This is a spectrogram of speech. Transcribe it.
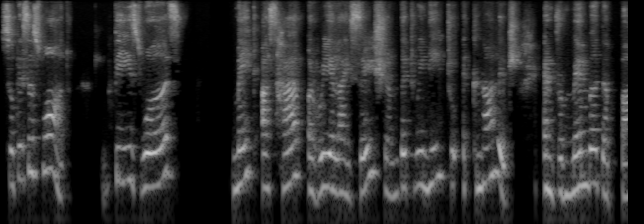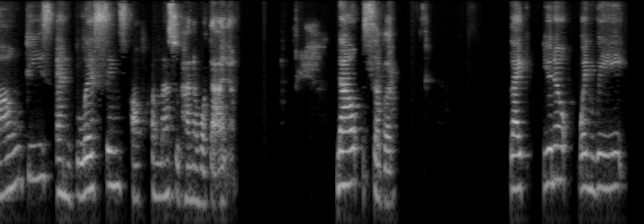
So this is what? These words make us have a realization that we need to acknowledge and remember the bounties and blessings of Allah subhanahu wa ta'ala. Now, sabr. Like, you know, when we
